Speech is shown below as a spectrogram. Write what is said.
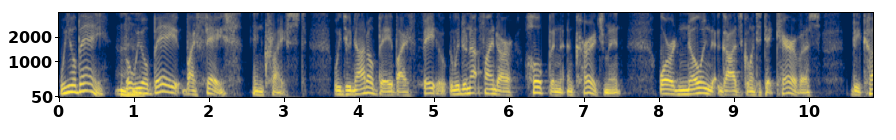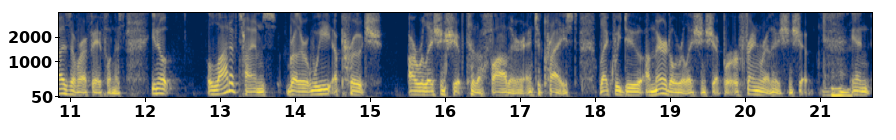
We obey, mm-hmm. but we mm-hmm. obey by faith in Christ. We do not obey by faith. We do not find our hope and encouragement or knowing that God's going to take care of us because of our faithfulness. You know, a lot of times, brother, we approach our relationship to the Father and to Christ, like we do a marital relationship or a friend relationship. Mm-hmm. And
